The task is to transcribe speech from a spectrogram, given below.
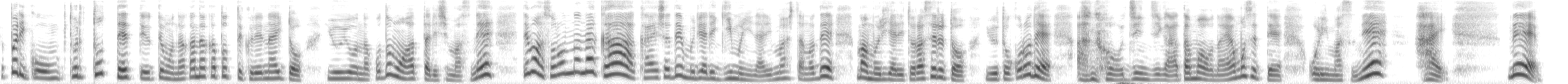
やっぱりこう、取、ってって言ってもなかなか取ってくれないというようなこともあったりしますね。で、まあ、そんな中、会社で無理やり義務になりましたので、まあ、無理やり取らせるというところで、あの、人事が頭を悩ませておりますね。はい。で、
